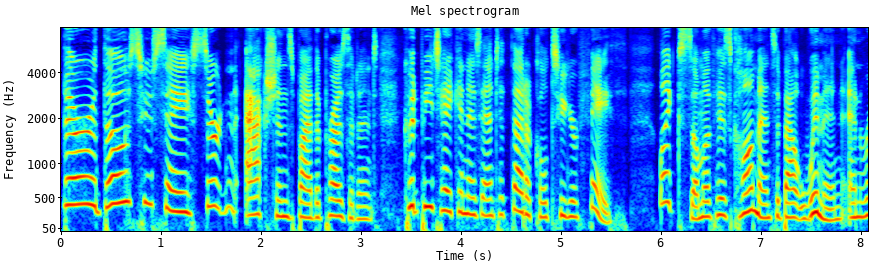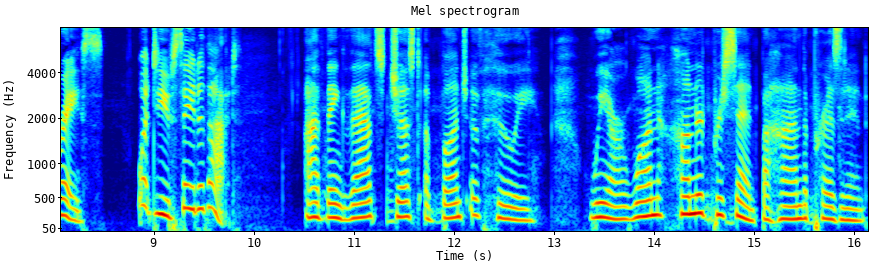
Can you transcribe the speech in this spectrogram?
there are those who say certain actions by the president could be taken as antithetical to your faith, like some of his comments about women and race. What do you say to that? I think that's just a bunch of hooey. We are 100% behind the president.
